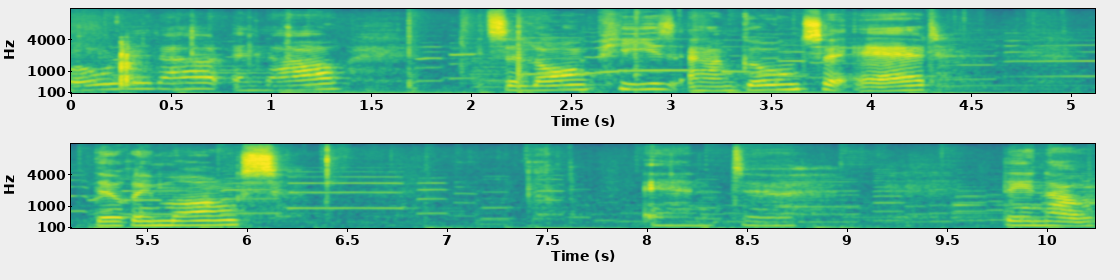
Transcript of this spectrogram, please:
roll it out and now it's a long piece and I'm going to add the remonce and uh, then I'll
